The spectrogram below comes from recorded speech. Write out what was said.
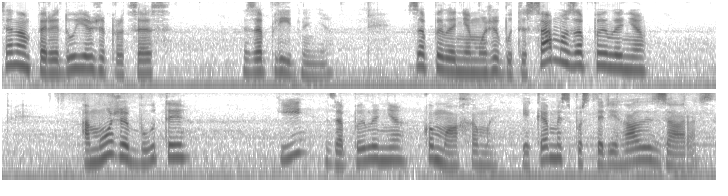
Це нам передує вже процес запліднення. Запилення може бути самозапилення, а може бути і запилення комахами, яке ми спостерігали зараз.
